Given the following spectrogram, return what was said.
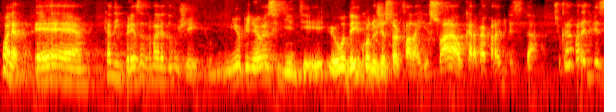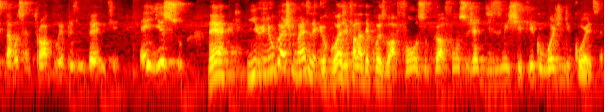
Olha, é, cada empresa trabalha de um jeito. Minha opinião é a seguinte: eu odeio quando o gestor fala isso. Ah, o cara vai parar de visitar. Se o cara parar de visitar, você troca o representante. É isso. Né? E, eu gosto mais, eu gosto de falar depois do Afonso, porque o Afonso já desmistifica um monte de coisa.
